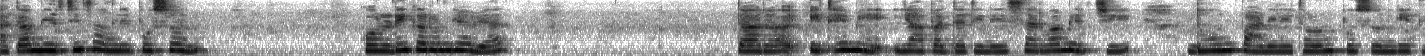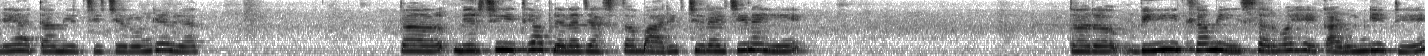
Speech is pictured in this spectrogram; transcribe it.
आता मिरची चांगली पुसून कोरडी करून घेऊयात. तर इथे मी या पद्धतीने सर्व मिरची धुवून पाणी निथळून पुसून घेतली. आता मिरची चिरून घेऊयात. तर मिरची इथे आपल्याला जास्त बारीक चिरायची नाही आहे तर बी इथलं मी सर्व हे काढून घेते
